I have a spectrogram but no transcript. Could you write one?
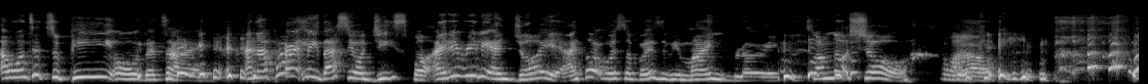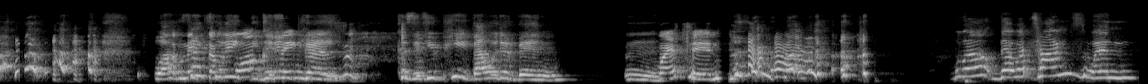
I wanted to pee all the time. and apparently that's your G spot. I didn't really enjoy it. I thought it was supposed to be mind blowing. So I'm not sure. Wow. well, Mr. Fork fingers. Because if you peed, that would have been mm. wetting. well, there were times when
